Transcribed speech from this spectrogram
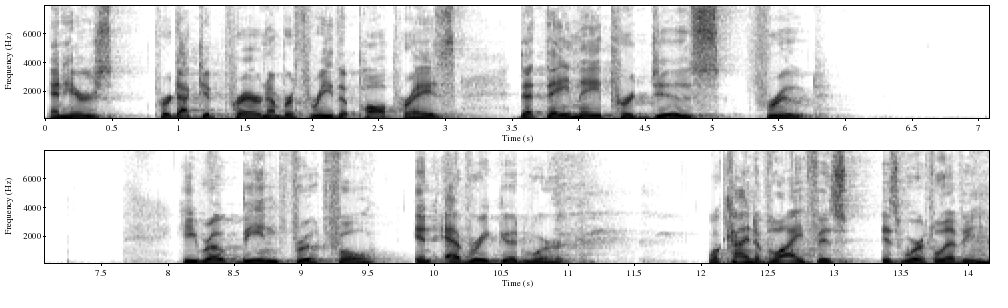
And here's productive prayer number three that Paul prays that they may produce fruit. He wrote, being fruitful in every good work. What kind of life is, is worth living?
